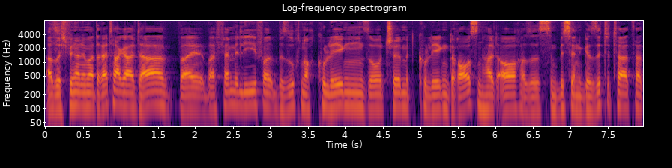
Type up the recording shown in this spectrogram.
Also ich bin dann immer drei Tage halt da bei, bei Family, besuche noch Kollegen, so chill mit Kollegen draußen halt auch. Also es ist ein bisschen gesitteter,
